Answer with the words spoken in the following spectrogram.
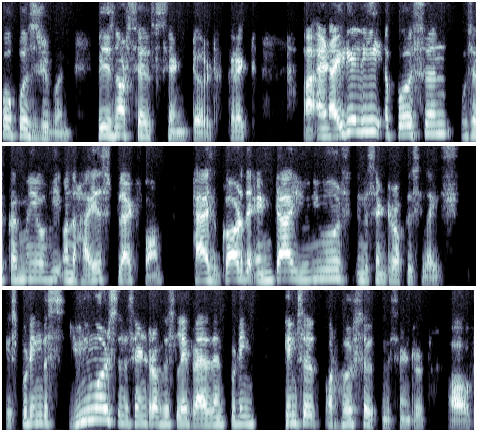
purpose driven, which is not self centered, correct? Uh, and ideally, a person who's a karma yogi on the highest platform has got the entire universe in the center of his life. He's putting the universe in the center of his life rather than putting himself or herself in the center of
